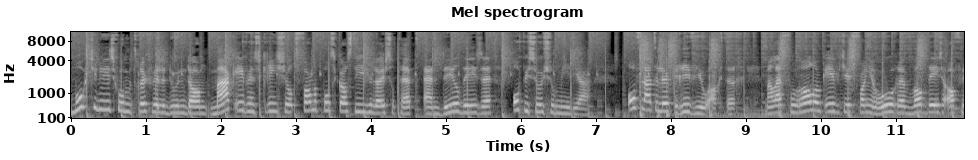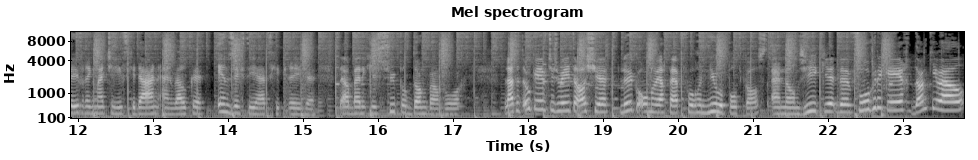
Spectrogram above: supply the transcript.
Mocht je nu iets voor me terug willen doen, dan maak even een screenshot van de podcast die je geluisterd hebt en deel deze op je social media. Of laat een leuke review achter. Maar laat vooral ook eventjes van je horen wat deze aflevering met je heeft gedaan en welke inzichten je hebt gekregen. Daar ben ik je super dankbaar voor. Laat het ook eventjes weten als je leuke onderwerpen hebt voor een nieuwe podcast. En dan zie ik je de volgende keer. Dankjewel!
